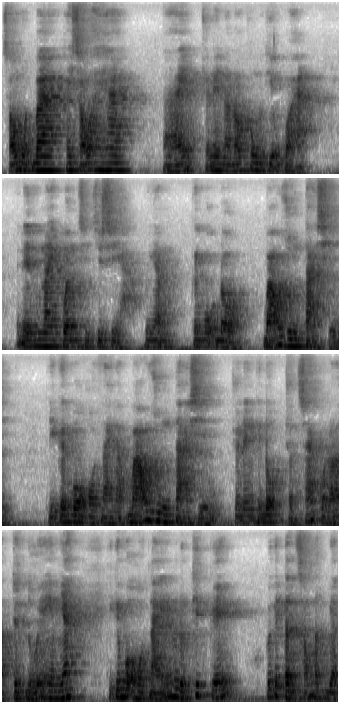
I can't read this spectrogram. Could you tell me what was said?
613 hay 622 đấy cho nên là nó không được hiệu quả. Nên hôm nay quân xin chia sẻ với em cái bộ đồ báo dung tài xỉu. Thì cái bộ hột này là báo dung tài xỉu cho nên cái độ chuẩn xác của nó là tuyệt đối anh em nhé. Thì cái bộ hột này nó được thiết kế với cái tần sóng đặc biệt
